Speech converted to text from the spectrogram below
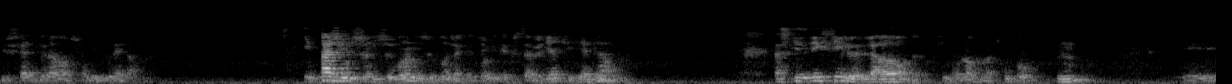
du fait de l'invention d'une nouvelle arme. Et pas une seule seconde, il se pose la question qu'est-ce que ça veut dire qu'il y a de l'arme Parce qu'il décrit la horde finalement comme un troupeau. Mm. Et,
